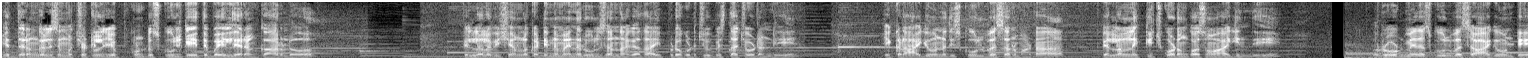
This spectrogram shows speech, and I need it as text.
ఇద్దరం కలిసి ముచ్చట్లు చెప్పుకుంటూ స్కూల్కి అయితే బయలుదేరాం కారులో. పిల్లల విషయంలో కఠినమైన రూల్స్ అన్నా కదా ఇప్పుడు ఒకటి చూపిస్తా చూడండి. ఇక్కడ ఆగి ఉన్నది స్కూల్ బస్ అన్నమాట. పిల్లల్ని ఎక్కించుకోవడం కోసం ఆగింది. రోడ్ మీద స్కూల్ బస్ ఆగి ఉంటే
